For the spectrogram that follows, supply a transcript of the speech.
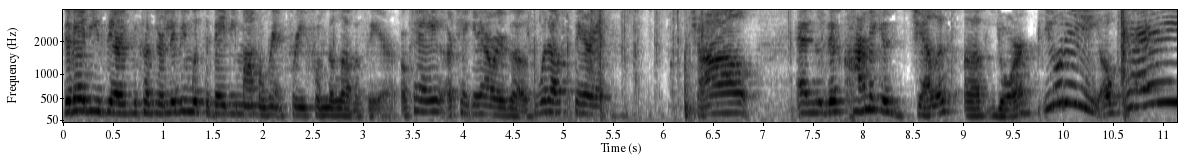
the baby's theirs because they're living with the baby mama rent-free from the love affair. Okay? Or take it however it goes. What else, Spirit? Child. And this karmic is jealous of your beauty. Okay?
